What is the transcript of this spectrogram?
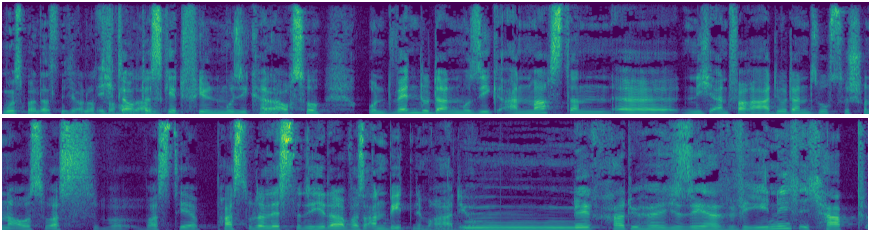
muss man das nicht auch noch ich glaube, das geht vielen Musikern Ja. auch so. Und wenn du dann Musik anmachst, dann äh, nicht einfach Radio, dann suchst du schon aus, was, was dir passt oder lässt du dir da was anbieten im Radio? Nee, Radio höre ich sehr wenig. Ich habe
